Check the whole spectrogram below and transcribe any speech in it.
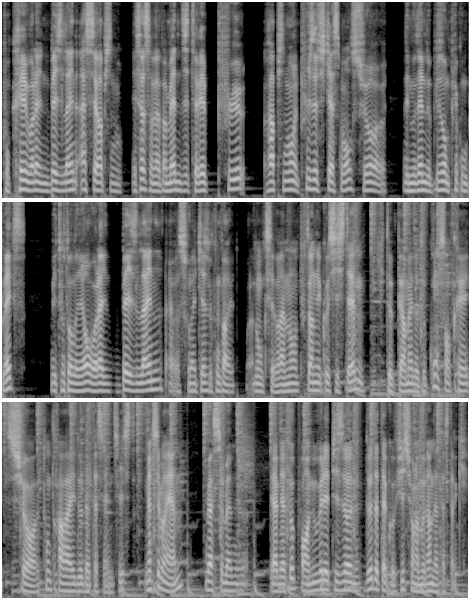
pour créer voilà, une baseline assez rapidement. Et ça, ça va permettre d'itérer plus rapidement et plus efficacement sur euh, des modèles de plus en plus complexes, mais tout en ayant voilà, une baseline euh, sur laquelle se comparer. Voilà. Donc c'est vraiment tout un écosystème qui te permet de te concentrer sur ton travail de data scientist. Merci Brian, Merci Manuel. et à bientôt pour un nouvel épisode de Data Coffee sur la moderne data stack.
